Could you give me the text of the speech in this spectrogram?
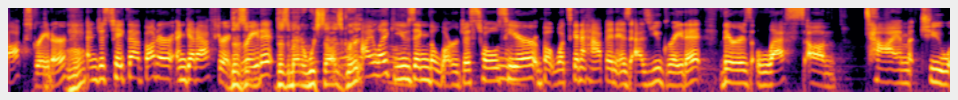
box grater Mhm. and just take that butter and get after it. Does Grate it, it Does it matter which size grate? I like using the largest holes here, but what's going to happen is as you grate it, there's less um, time to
